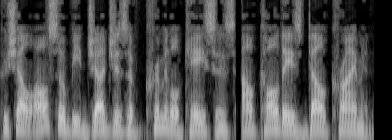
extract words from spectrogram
who shall also be judges of criminal cases alcaldes del crimen,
